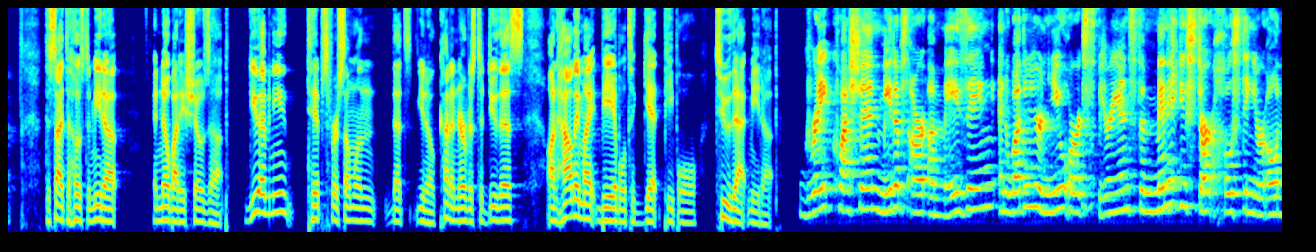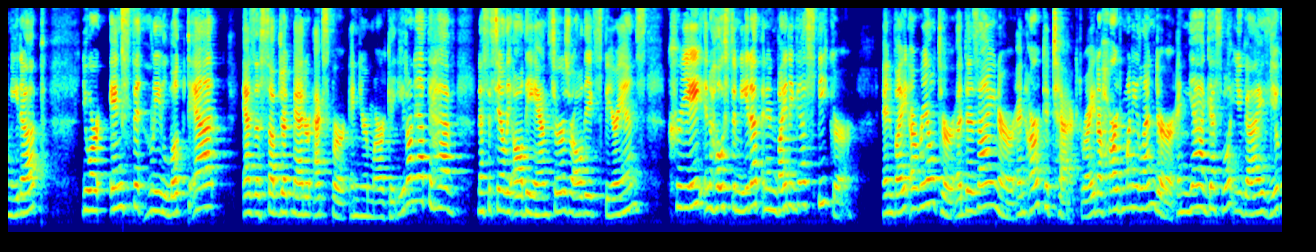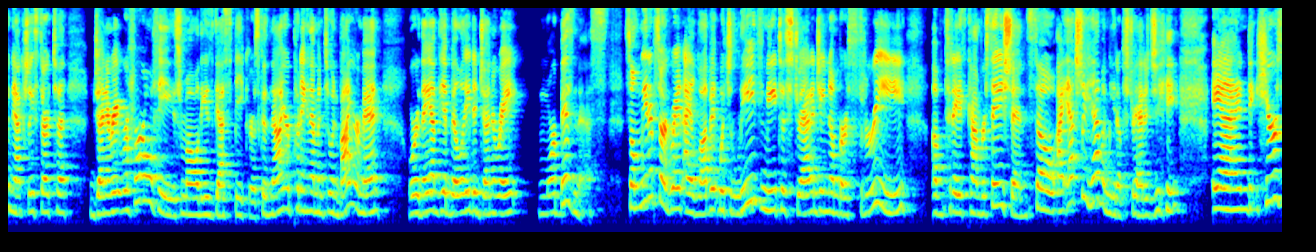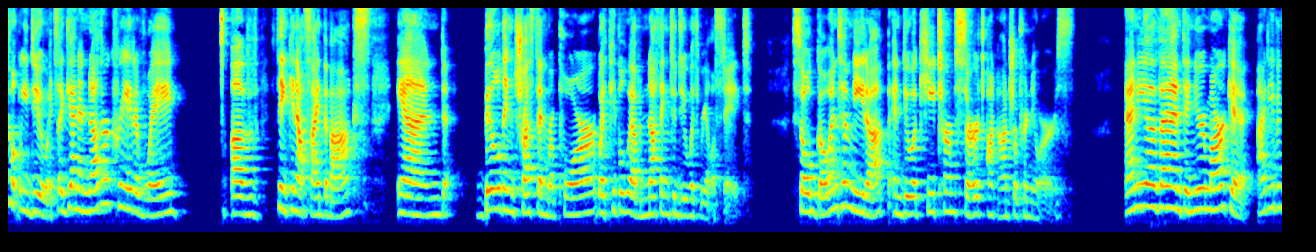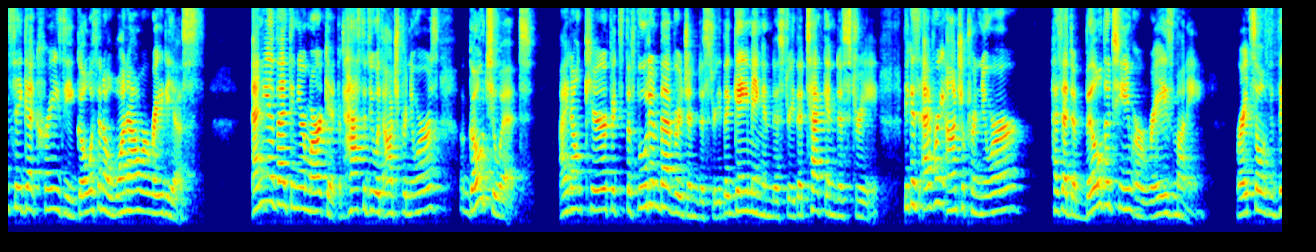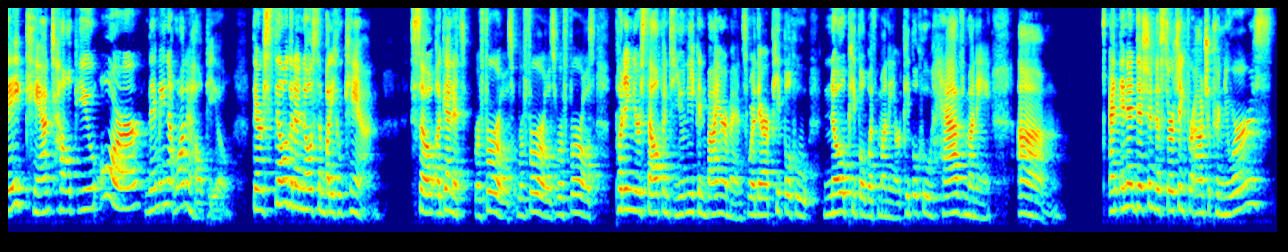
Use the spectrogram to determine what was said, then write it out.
decide to host a meetup and nobody shows up? Do you have any tips for someone that's, you know, kind of nervous to do this on how they might be able to get people to that meetup? Great question. Meetups are amazing. And whether you're new or experienced, the minute you start hosting your own meetup, you are instantly looked at as a subject matter expert in your market. You don't have to have necessarily all the answers or all the experience. Create and host a meetup and invite a guest speaker. Invite a realtor, a designer, an architect, right? A hard money lender. And yeah, guess what, you guys? You can actually start to generate referral fees from all these guest speakers because now you're putting them into environment where they have the ability to generate more business. So meetups are great. I love it, which leads me to strategy number three, of today's conversation. So I actually have a meetup strategy. And here's what we do it's again another creative way of thinking outside the box and building trust and rapport with people who have nothing to do with real estate. So go into Meetup and do a key term search on entrepreneurs. Any event in your market, I'd even say get crazy, go within a one hour radius any event in your market that has to do with entrepreneurs, go to it. I don't care if it's the food and beverage industry, the gaming industry, the tech industry, because every entrepreneur has had to build a team or raise money, right? So if they can't help you or they may not want to help you, they're still going to know somebody who can. So again, it's referrals, referrals, referrals, putting yourself into unique environments where there are people who know people with money or people who have money. Um, and in addition to searching for entrepreneurs,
